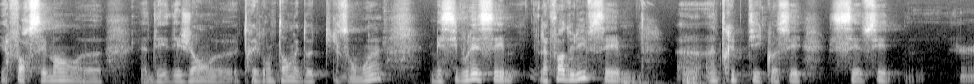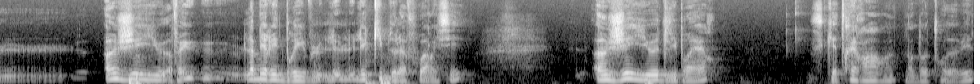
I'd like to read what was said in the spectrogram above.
Il y a forcément euh, des, gens euh, très contents et d'autres qui le sont moins. Mais si vous voulez, c'est la foire du livre, c'est un, un triptyque. C'est un GIE, enfin la mairie de Brive, l'équipe de la foire ici, un GIE de libraires, ce qui est très rare hein, dans d'autres villes,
